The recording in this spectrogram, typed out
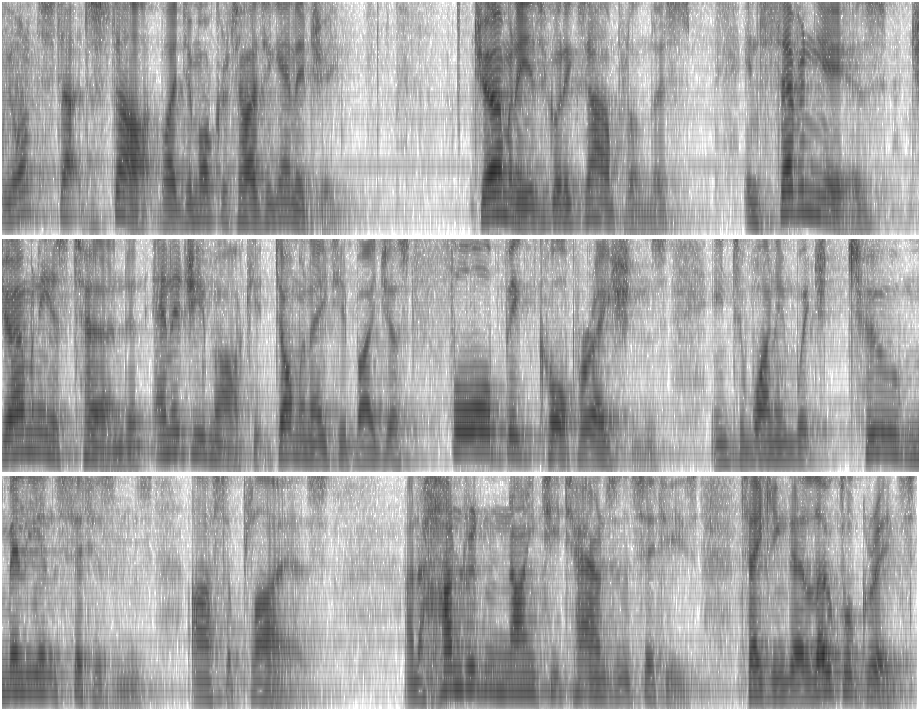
We want to start, to start by democratizing energy. Germany is a good example on this. In seven years, Germany has turned an energy market dominated by just four big corporations into one in which two million citizens are suppliers and 190 towns and cities taking their local grids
